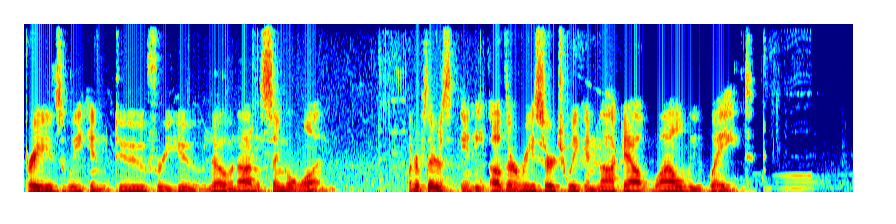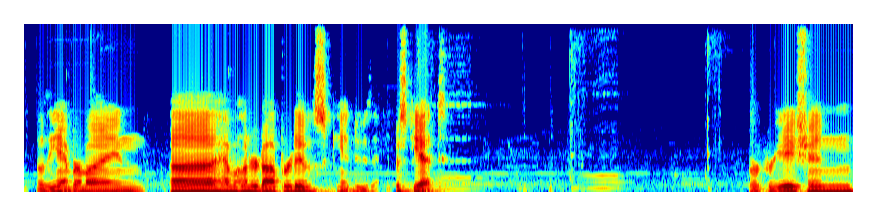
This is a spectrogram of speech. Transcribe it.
trades we can do for you? No, not a single one. wonder if there's any other research we can knock out while we wait. So the Amber Mine, uh, have 100 operatives. Can't do that just yet. Creation.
